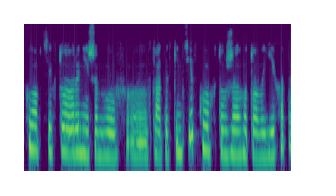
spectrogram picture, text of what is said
хлопці, хто раніше був, е, втратив кінцівку, хто вже готовий їхати.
